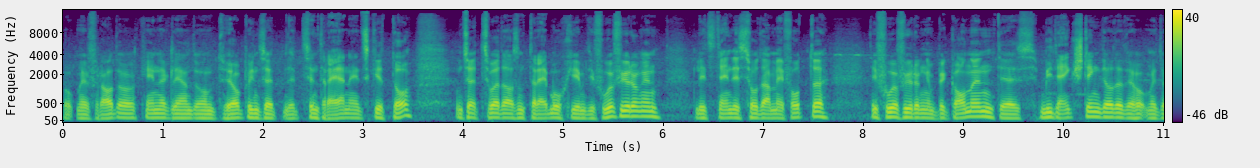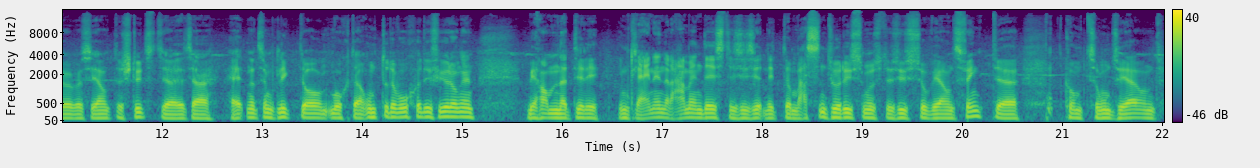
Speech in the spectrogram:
habe meine Frau da kennengelernt und ja, bin seit 1993 da. Und seit 2003 mache ich eben die Vorführungen. Letztendlich hat auch mein Vater die Vorführungen begonnen. Der ist mit eingestiegen da, der hat mich da sehr unterstützt. Der ist auch heute noch zum Glück da und macht auch unter der Woche die Führungen. Wir haben natürlich im kleinen Rahmen das, das ist jetzt nicht der Massentourismus, das ist so, wer uns findet, der kommt zu uns her und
